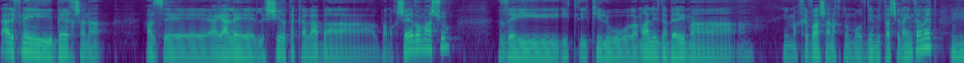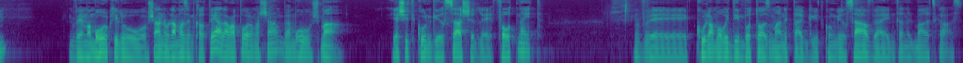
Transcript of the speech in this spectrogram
היה לפני בערך שנה. אז אה, היה ל- לשיר תקלה ב- במחשב או משהו, והיא היא, היא, כאילו אמרה לי לדבר עם, ה, עם החברה שאנחנו עובדים איתה של האינטרנט, והם אמרו, כאילו, שאלנו למה זה מקרטע, למה פה, למה שם, ואמרו, שמע, יש עדכון גרסה של אה, פורטנייט, וכולם מורידים באותו הזמן את העדכון גרסה, והאינטרנט בארץ קרס.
